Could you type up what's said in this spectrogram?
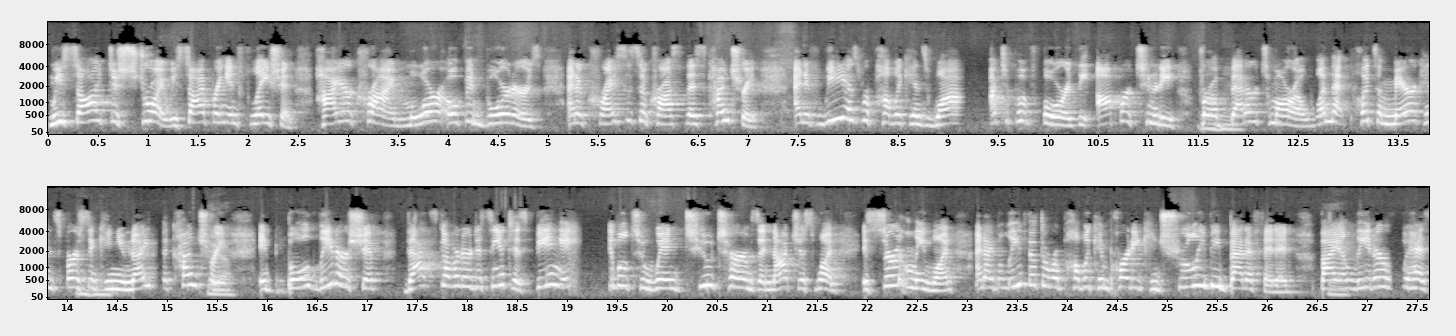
we saw it destroy, we saw it bring inflation, higher crime, more open borders, and a crisis across this country. And if we as Republicans want to put forward the opportunity for mm-hmm. a better tomorrow, one that puts Americans 1st mm-hmm. and can unite the country yeah. in bold leadership. That's Governor DeSantis being able to win two terms and not just one is certainly one. And I believe that the Republican Party can truly be benefited by a leader who has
